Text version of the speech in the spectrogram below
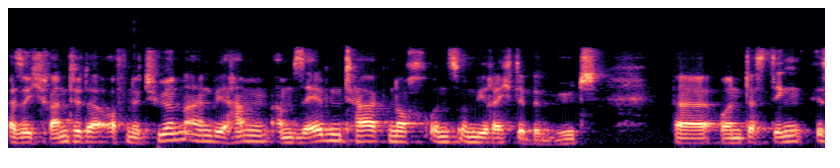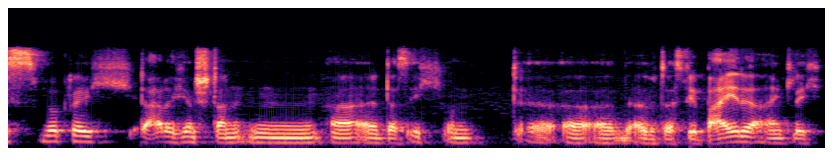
Also ich rannte da offene Türen ein. Wir haben am selben Tag noch uns um die Rechte bemüht. Äh, und das Ding ist wirklich dadurch entstanden, äh, dass ich und äh, äh, also dass wir beide eigentlich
